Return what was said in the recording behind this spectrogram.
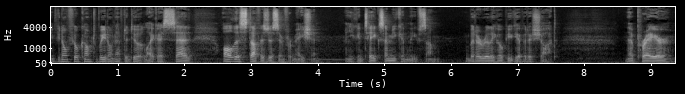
If you don't feel comfortable, you don't have to do it. Like I said, all this stuff is just information. And you can take some, you can leave some. But I really hope you give it a shot. Now, prayer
